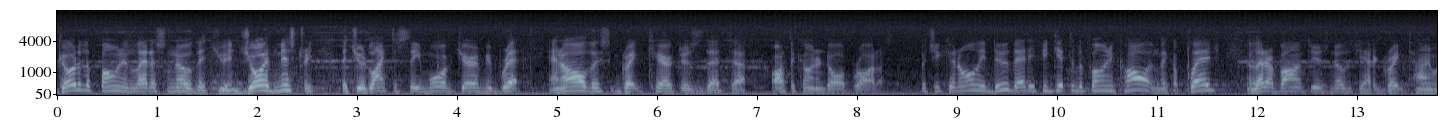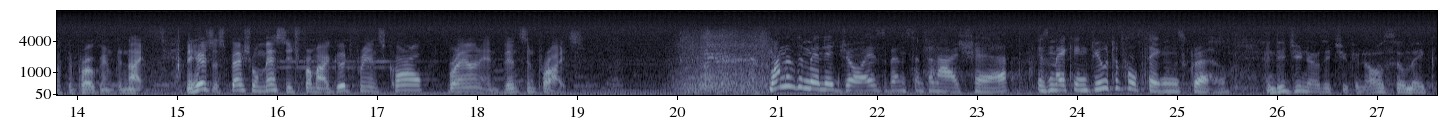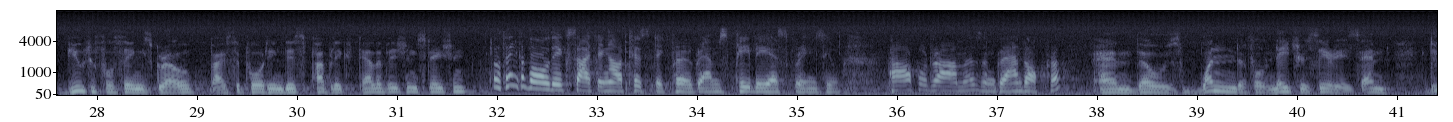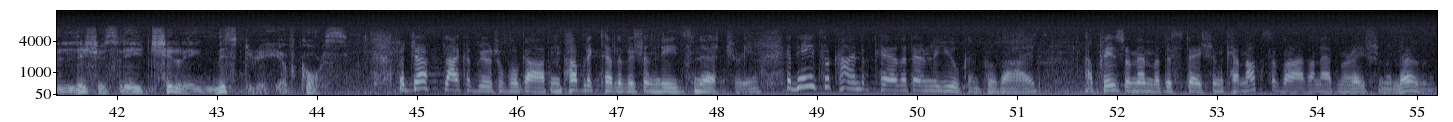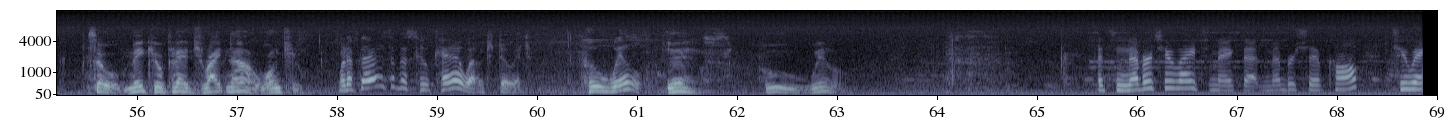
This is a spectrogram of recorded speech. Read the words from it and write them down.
go to the phone and let us know that you enjoyed Mystery, that you'd like to see more of Jeremy Brett and all the great characters that uh, Arthur Conan Doyle brought us. But you can only do that if you get to the phone and call and make a pledge and let our volunteers know that you had a great time with the program tonight. Now here's a special message from our good friends Coral Browne and Vincent Price. One of the many joys Vincent and I share is making beautiful things grow. And did you know that you can also make beautiful things grow by supporting this public television station? Well, think of all the exciting artistic programs PBS brings you. Powerful dramas and grand opera. And those wonderful nature series and deliciously chilling mystery, of course. But just like a beautiful garden, public television needs nurturing. It needs the kind of care that only you can provide. Now, please remember this station cannot survive on admiration alone. So make your pledge right now, won't you? Well, if those of us who care won't do it, who will? Yes, who will? It's never too late to make that membership call.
